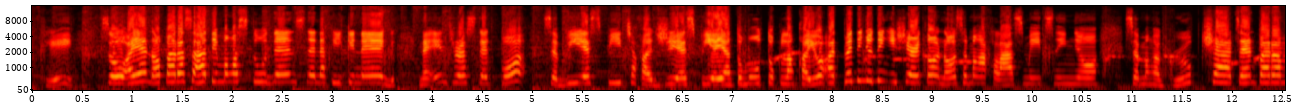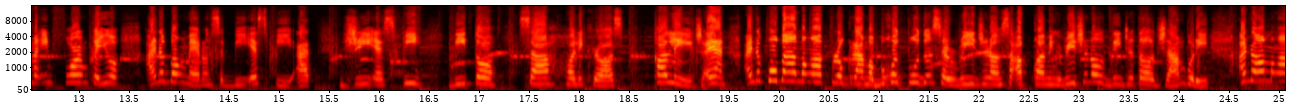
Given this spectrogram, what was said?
Okay. So, ayan, no, para sa ating mga students na nakikinig, na interested po sa BSP tsaka GSP, ayan, tumutok lang kayo at pwede nyo ding i-share to, no, sa mga classmates ninyo, sa mga group chats, and para ma-inform kayo ano bang meron sa BSP at GSP dito sa Holy Cross College. Ayan, ano po ba ang mga programa bukod po dun sa regional, sa upcoming Regional Digital Jamboree, ano ang mga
